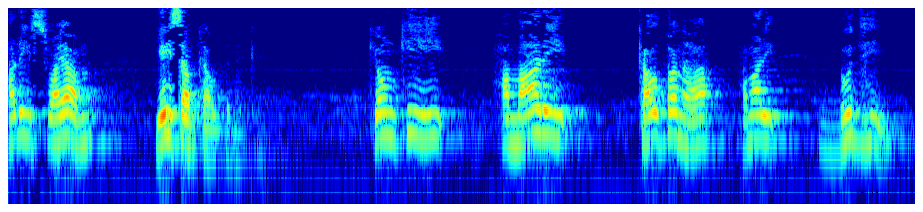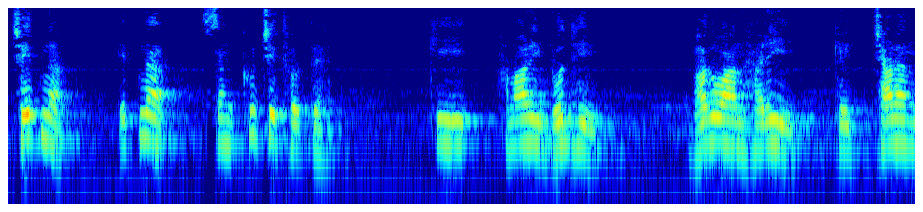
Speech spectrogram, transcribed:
हरि स्वयं यही सब काल्पनिक है। क्योंकि हमारी कल्पना, हमारी बुद्धि, चेतना इतना संकुचित होते हैं कि हमारी बुद्धि भगवान हरि के चरण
